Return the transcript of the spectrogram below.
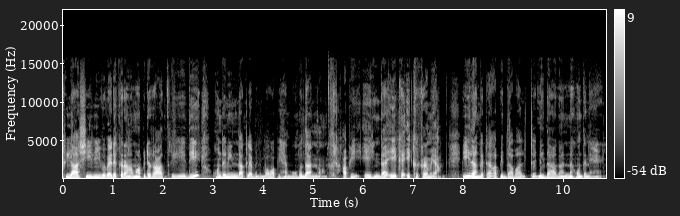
ක්‍රියාශීලීව වැඩ කරාම අපිට රාත්‍රියේදී හොඳ නින්දක් ලැබෙන බව අපි හැමෝම දන්නවා. අපි ඒ හින්දා ඒක එක ක්‍රමයක්. ඊළඟට අපි දවල්ට නිදාගන්න හොඳ නැහැ.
